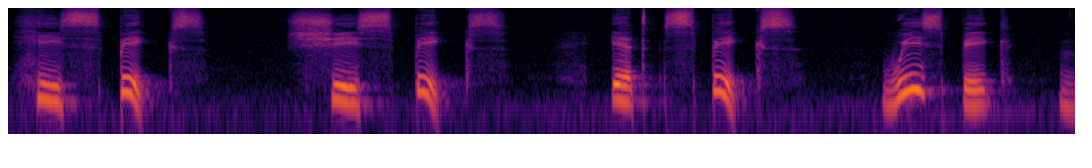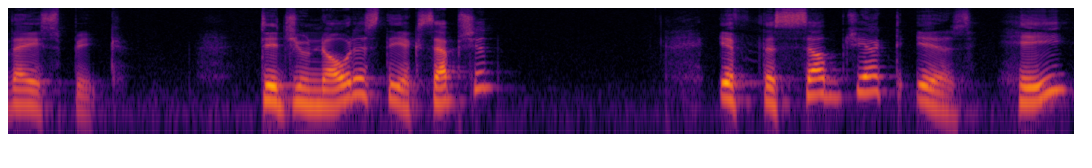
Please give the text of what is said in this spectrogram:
he speaks, she speaks, it speaks, we speak, they speak. Did you notice the exception? If the subject is he,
